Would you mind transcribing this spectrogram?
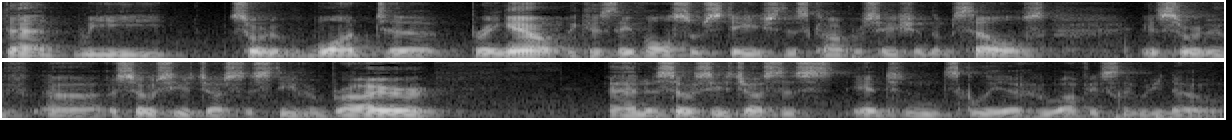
that we sort of want to bring out because they've also staged this conversation themselves. Is sort of uh, Associate Justice Stephen Breyer and Associate Justice Antonin Scalia, who obviously we know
